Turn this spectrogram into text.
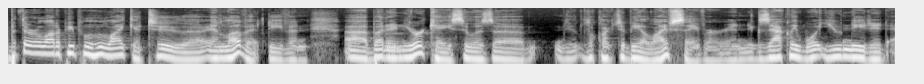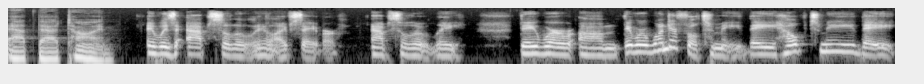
But there are a lot of people who like it too uh, and love it even. Uh, but in your case, it was a, it looked like to be a lifesaver and exactly what you needed at that time. It was absolutely a lifesaver. Absolutely they were um, they were wonderful to me. They helped me. They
